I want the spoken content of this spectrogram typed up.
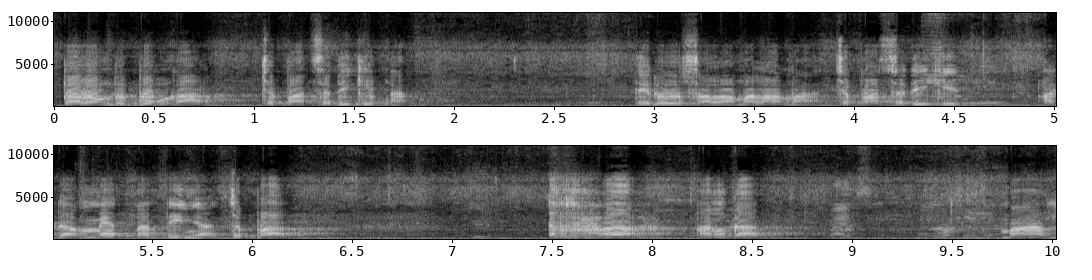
Tolong dibongkar. Cepat sedikit nak. Tidak usah lama-lama cepat sedikit. Ada mat nantinya. Cepat. Ah, angkat. Maaf.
